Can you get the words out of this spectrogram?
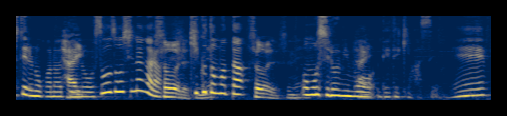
してるのかなっていうのを想像しながら聞くとまた面白みも出てきますよね。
